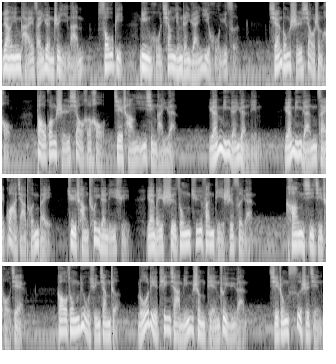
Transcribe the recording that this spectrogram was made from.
亮英台在苑之以南，搜毕，命虎枪营人员一虎于此。乾隆时孝圣后。道光时孝和后，皆常移幸南苑。圆明园苑林，圆明园在挂甲屯北，距畅春园里许。原为世宗居藩第十次园。康熙即筹建，高宗六巡江浙，罗列天下名胜点缀于园，其中四十景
